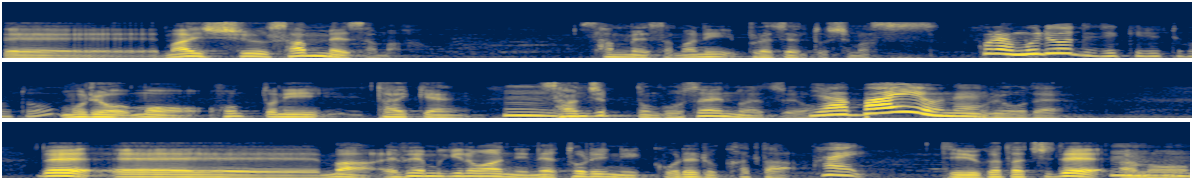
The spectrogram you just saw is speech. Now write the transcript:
えー毎週3名様、3名様にプレゼントします。これは無料でできるってこと？無料、もう本当に体験、うん。30分5000円のやつよ、やばいよね。無料で。で、えーまあ、FM ギノワンにね、取りに来れる方はい。っていう形で、うんうん。あの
